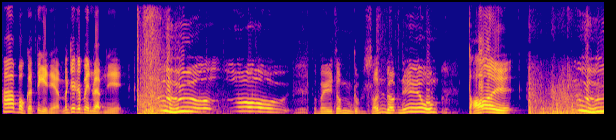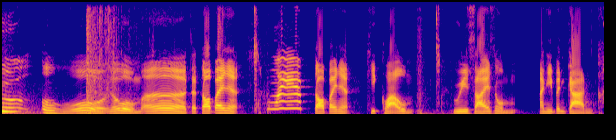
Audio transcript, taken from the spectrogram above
ถ้าปกติเนี่ยมันก็จะเป็นแบบนี้ทำไมทำกับฉันแบบนี้ผมตายอื้อโอ้โหนะผมเออแต่ต่อไปเนี่ยแวบต่อไปเนี่ยคลิกขวาผมรีไซส์ผม อันนี้เป็นการข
